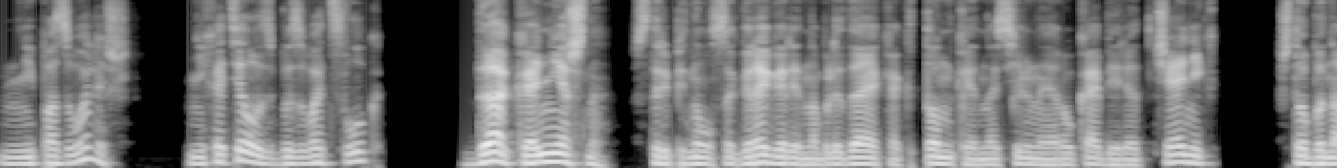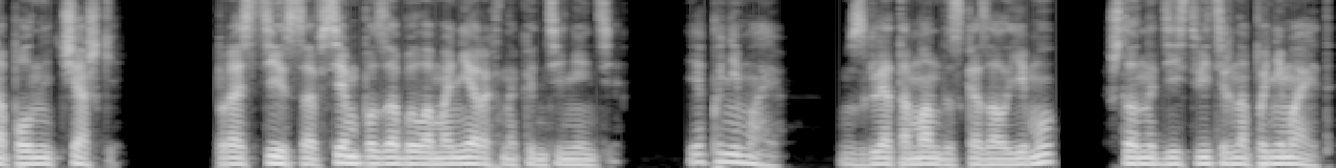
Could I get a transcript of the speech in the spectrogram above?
«Не позволишь? Не хотелось бы звать слуг?» «Да, конечно!» — встрепенулся Грегори, наблюдая, как тонкая, но сильная рука берет чайник, чтобы наполнить чашки. «Прости, совсем позабыл о манерах на континенте». «Я понимаю», — взгляд Аманды сказал ему, что она действительно понимает.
